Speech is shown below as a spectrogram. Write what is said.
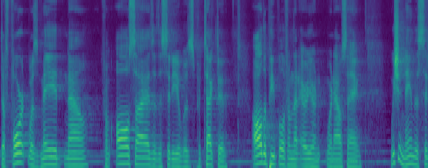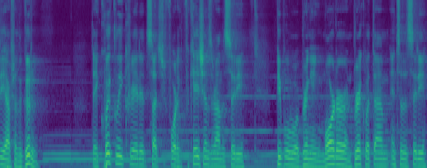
The fort was made now from all sides of the city, was protected. All the people from that area were now saying, We should name this city after the Guru. They quickly created such fortifications around the city. People were bringing mortar and brick with them into the city.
